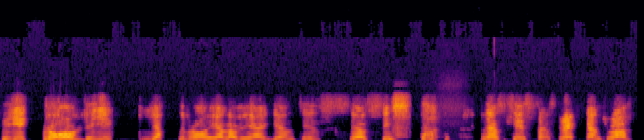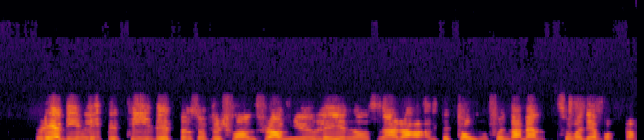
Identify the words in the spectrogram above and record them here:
det gick bra. Det gick jättebra hela vägen tills jag sista, näst sista sträckan tror jag. Red in lite tidigt och så försvann framhjulet i någon sån här ah, betongfundament. Så var det borta.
